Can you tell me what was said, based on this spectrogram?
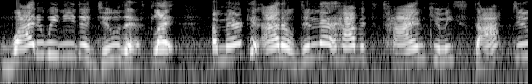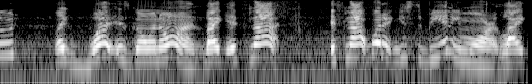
why do we need to do this? Like American Idol, didn't that have its time? Can we stop, dude? Like what is going on? Like it's not it's not what it used to be anymore. Like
